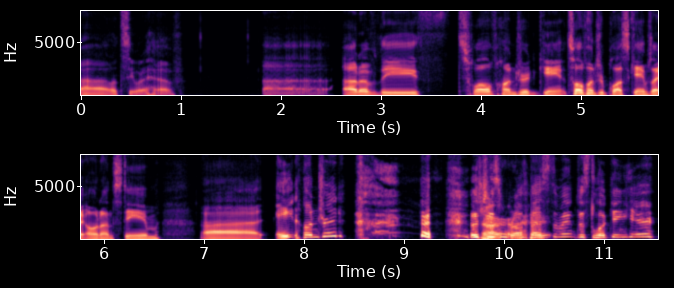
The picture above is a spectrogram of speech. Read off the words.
uh, let's see what I have. Uh, out of the 1200 game 1200 plus games I own on Steam, uh, 800 That's just All rough right. estimate. Just looking here,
